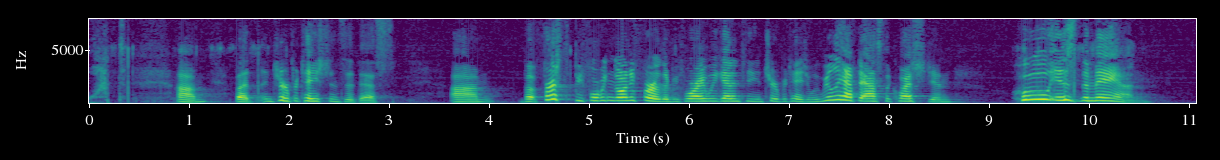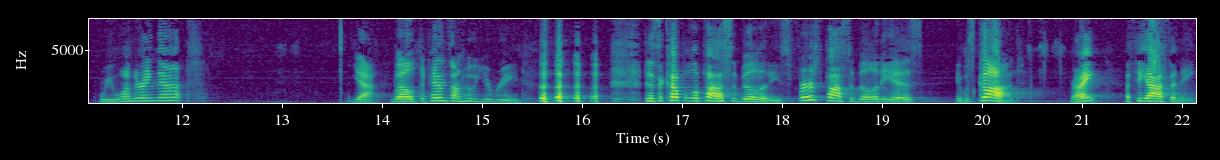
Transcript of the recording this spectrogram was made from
what? Um, but interpretations of this. Um, but first, before we can go any further, before I, we get into the interpretation, we really have to ask the question who is the man? Were you wondering that? Yeah, well, it depends on who you read. There's a couple of possibilities. First possibility is it was God, right? A theophany.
